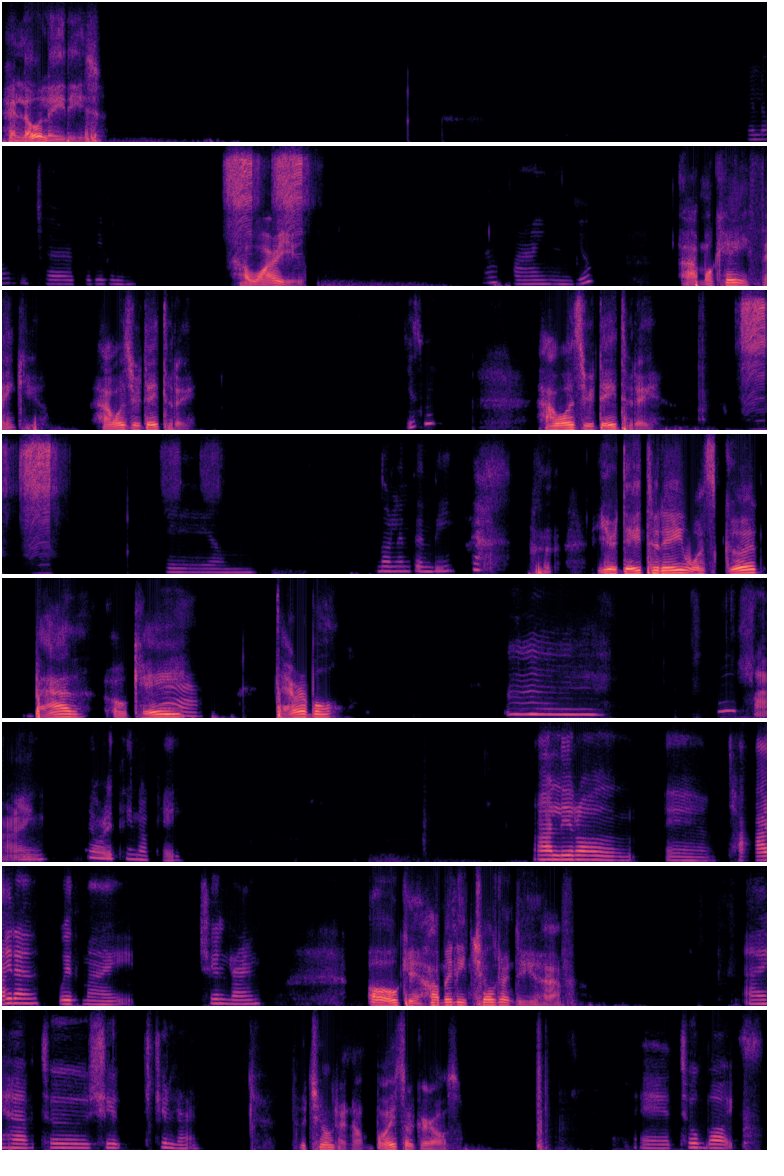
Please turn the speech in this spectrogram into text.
Hello, ladies. Hello, teacher. Good evening. How are you? I'm fine, and you? I'm okay, thank you. How was your day today? Excuse me? How was your day today? Um, no le entendí. Your day today was good, bad, okay, Ah, terrible? mm, I'm fine. Everything okay. A little uh, tired with my children. Oh, okay. How many children do you have? I have two chil- children, Two children, no, boys or girls? Uh, two boys.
